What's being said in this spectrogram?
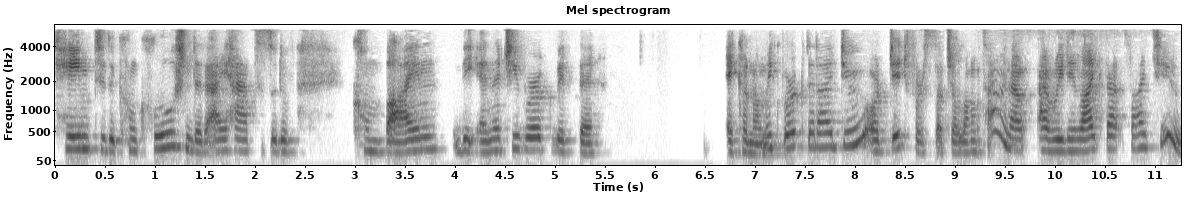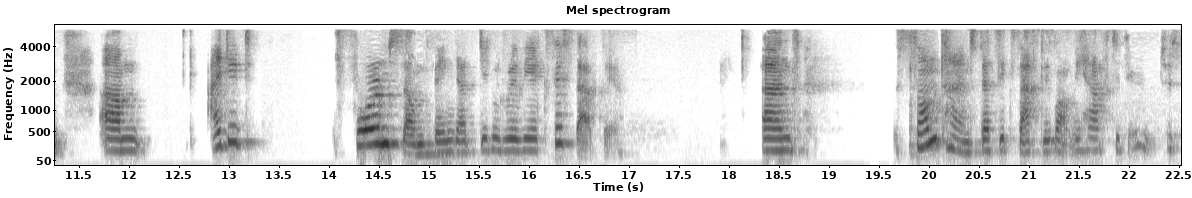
came to the conclusion that I had to sort of combine the energy work with the economic work that I do or did for such a long time, and I, I really like that side too. Um, I did form something that didn't really exist out there. And sometimes that's exactly what we have to do just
